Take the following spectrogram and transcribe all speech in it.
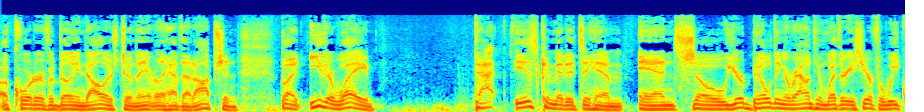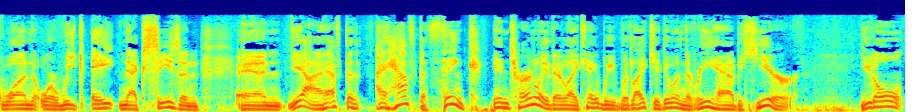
a quarter of a billion dollars to him? They didn't really have that option. But either way, that is committed to him. And so you're building around him, whether he's here for week one or week eight next season. And yeah, I have to, I have to think internally. They're like, Hey, we would like you doing the rehab here. You don't,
